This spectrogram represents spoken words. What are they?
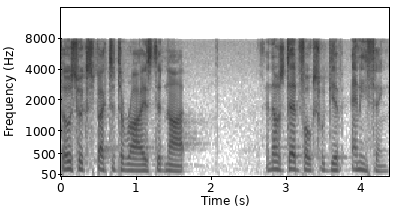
Those who expected to rise did not. And those dead folks would give anything,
